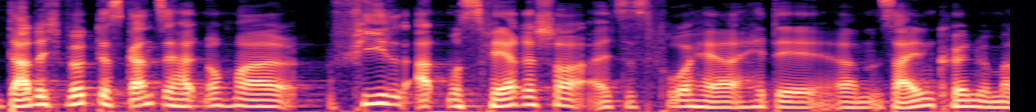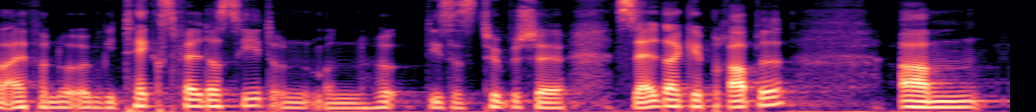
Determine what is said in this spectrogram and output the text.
dadurch wirkt das Ganze halt noch mal viel atmosphärischer, als es vorher hätte ähm, sein können, wenn man einfach nur irgendwie Textfelder sieht und man hört dieses typische Zelda-Gebrabbel. Ähm,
